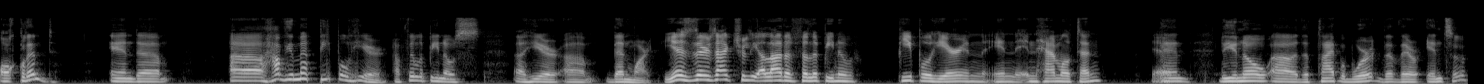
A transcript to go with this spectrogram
Auckland. And um uh, have you met people here, uh, Filipinos uh, here, um, Denmark? Yes, there's actually a lot of Filipino people here in in in Hamilton. Yeah. And do you know uh, the type of work that they're into?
